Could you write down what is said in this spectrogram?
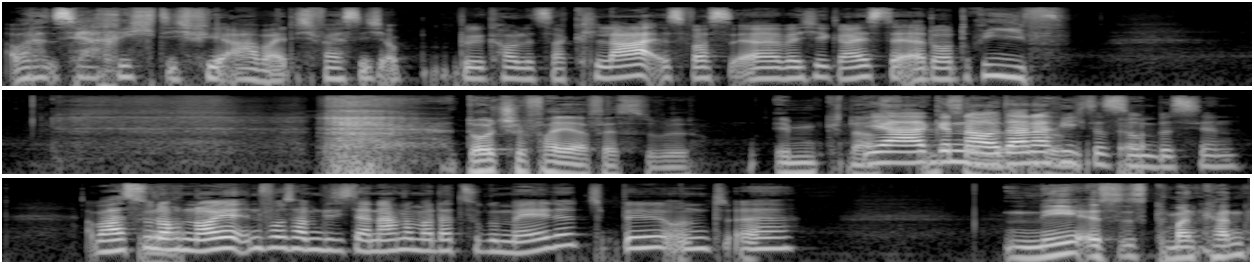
Aber das ist ja richtig viel Arbeit. Ich weiß nicht, ob Bill Kaulitzer klar ist, was er, welche Geister er dort rief. Deutsche Feierfestival im Knast. ja, genau, danach riecht es so ja. ein bisschen. Aber hast du Ja. noch neue Infos? Haben die sich danach nochmal dazu gemeldet, Bill und äh, Nee, es ist, man kann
